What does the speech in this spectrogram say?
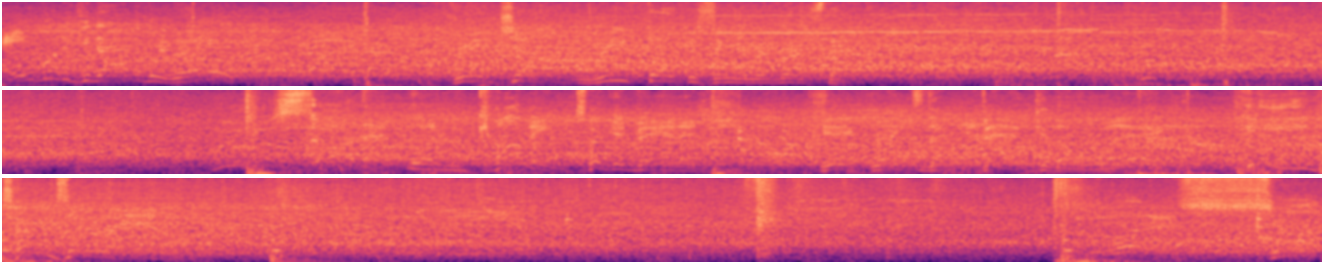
Able to get out of the way. Great refocusing to reverse that. Saw that one coming, took advantage. Kick right to the back of the leg. He turns it around. What a shot.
